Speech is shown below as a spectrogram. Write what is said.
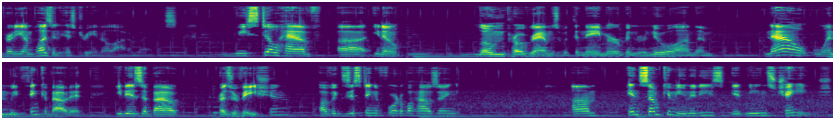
pretty unpleasant history in a lot of ways. We still have, uh, you know, loan programs with the name urban renewal on them. Now, when we think about it, it is about preservation of existing affordable housing. Um, in some communities, it means change.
